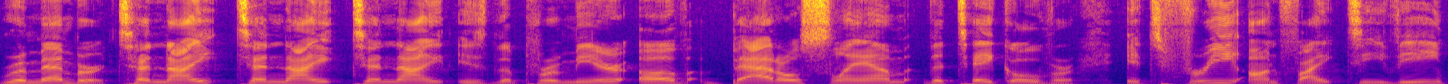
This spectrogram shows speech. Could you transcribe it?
Remember, tonight, tonight, tonight is the premiere of Battle Slam The Takeover. It's free on FITE TV.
